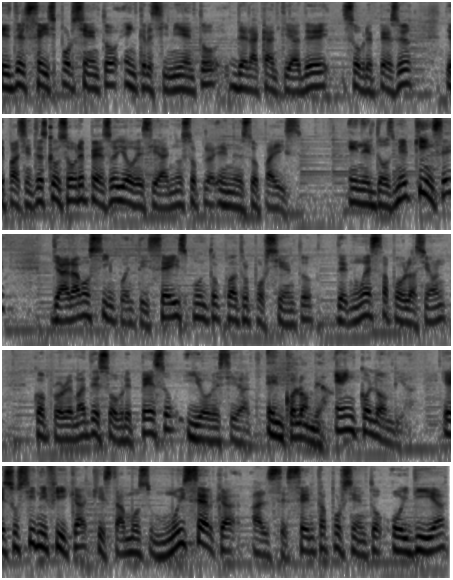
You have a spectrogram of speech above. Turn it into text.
es del 6% en crecimiento de la cantidad de sobrepeso, de pacientes con sobrepeso y obesidad en nuestro, en nuestro país. En el 2015 ya éramos 56.4% de nuestra población con problemas de sobrepeso y obesidad En Colombia. en Colombia. Eso significa que estamos muy cerca al 60% hoy día,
